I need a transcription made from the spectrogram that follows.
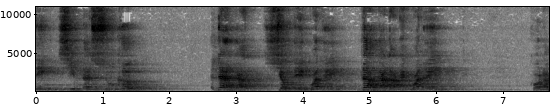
定心来思考，咱甲上帝关系，咱甲人的关系，可能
